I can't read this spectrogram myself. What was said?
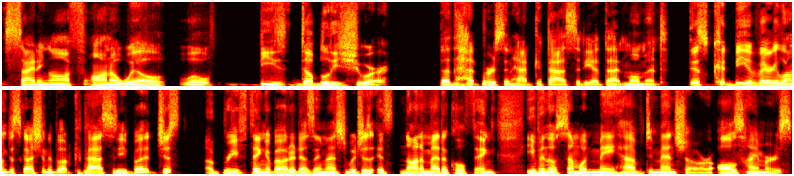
signing off on a will, will be doubly sure that that person had capacity at that moment. This could be a very long discussion about capacity, but just a brief thing about it, as I mentioned, which is it's not a medical thing, even though someone may have dementia or Alzheimer's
